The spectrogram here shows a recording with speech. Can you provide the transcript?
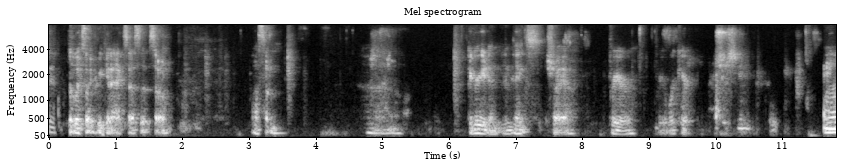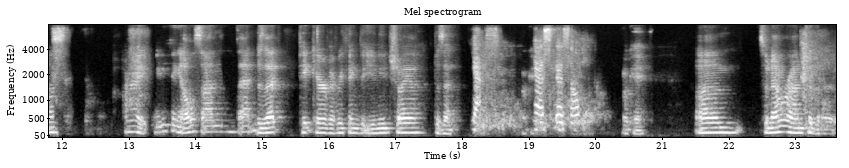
It looks like we can access it. So awesome. Um, agreed, and, and thanks, Xiaoya, for your for your work here. Thanks. All right. Anything else on that? Does that take care of everything that you need, Xiaoya? Does that? Yes, Okay. yes, that's all. Okay. Um, so now we're on to the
